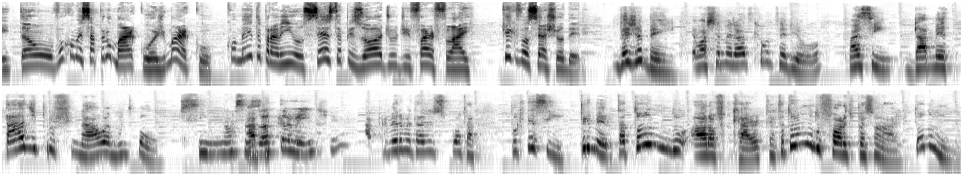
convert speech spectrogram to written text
Então, vou começar pelo Marco hoje. Marco, comenta para mim o sexto episódio de Firefly. O que, que você achou dele? Veja bem, eu achei melhor do que o anterior. Mas assim, da metade pro final é muito bom. Sim, nossa, exatamente. A primeira, a primeira metade é insuportável. Porque assim, primeiro, tá todo mundo out of character, tá todo mundo fora de personagem. Todo mundo.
